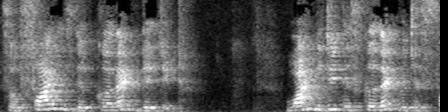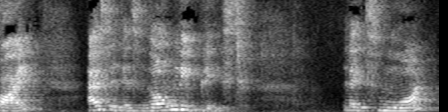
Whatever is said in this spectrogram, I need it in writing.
So 5 is the correct digit. One digit is correct which is 5 as it is wrongly placed. Let's move on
